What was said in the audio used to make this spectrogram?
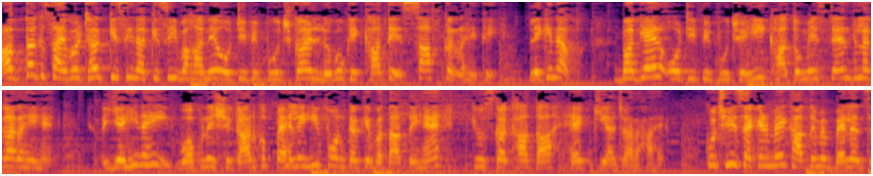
अब तक साइबर ठग किसी न किसी बहाने ओटीपी पूछकर लोगों के खाते साफ़ कर रहे थे। लेकिन अब बगैर ओटीपी पूछे ही खातों में सेंध लगा रहे हैं। यही नहीं, वो अपने शिकार को पहले ही फ़ोन करके बताते हैं कि उसका खाता हैक किया जा रहा है। कुछ ही सेकंड में खाते में बैलेंस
